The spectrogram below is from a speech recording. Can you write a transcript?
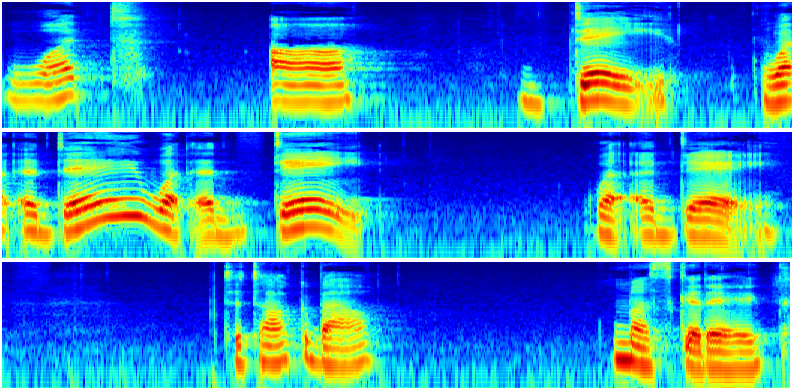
What a day. What a day. What a day. What a day to talk about Muscadet.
